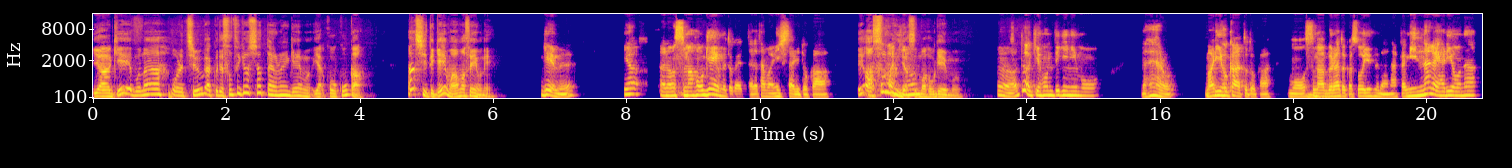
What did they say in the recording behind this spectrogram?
いや、ゲームな。俺中学で卒業しちゃったよね、ゲーム。いや、高校か。タッシーってゲームあんませんよね。ゲーム？いや、あの、スマホゲームとかやったらたまにしたりとか、え、あ、あするんや、そうなんやスマホゲーム。うん、あとは基本的にもう、なんやろ、マリオカートとか、もうスマブラとかそういうふうな、なんかみんながやるような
